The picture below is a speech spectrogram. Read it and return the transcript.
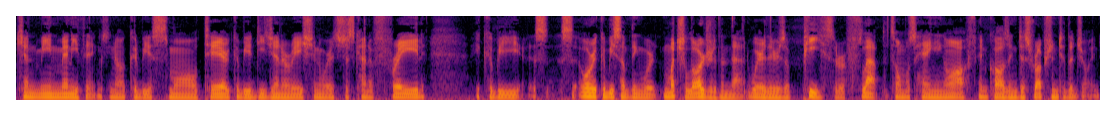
can mean many things. You know, it could be a small tear, it could be a degeneration where it's just kind of frayed. It could be, or it could be something where much larger than that, where there's a piece or a flap that's almost hanging off and causing disruption to the joint.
